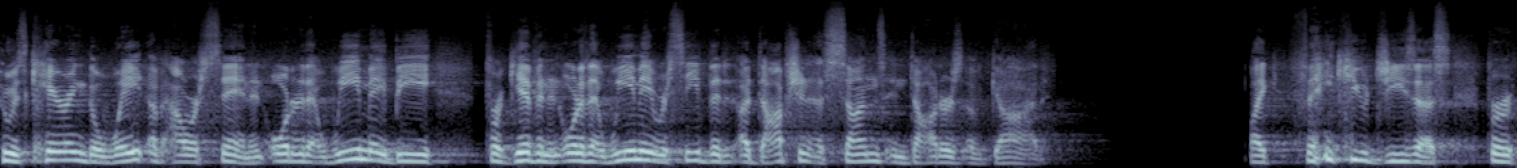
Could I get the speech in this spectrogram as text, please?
who is carrying the weight of our sin, in order that we may be forgiven, in order that we may receive the adoption as sons and daughters of God. Like, thank you, Jesus, for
